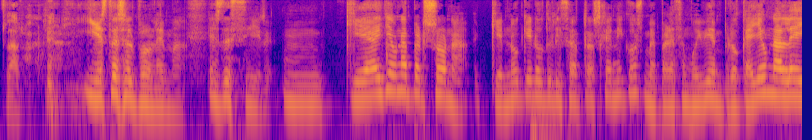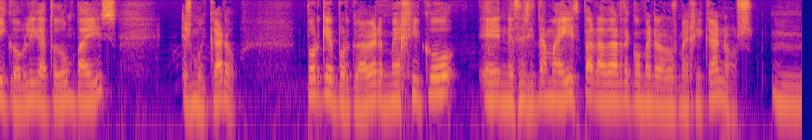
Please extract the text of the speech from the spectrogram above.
Claro. Y este es el problema. Es decir, mm, que haya una persona que no quiere utilizar transgénicos me parece muy bien, pero que haya una ley que obliga a todo un país es muy caro. ¿Por qué? Porque, a ver, México eh, necesita maíz para dar de comer a los mexicanos. Mm,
